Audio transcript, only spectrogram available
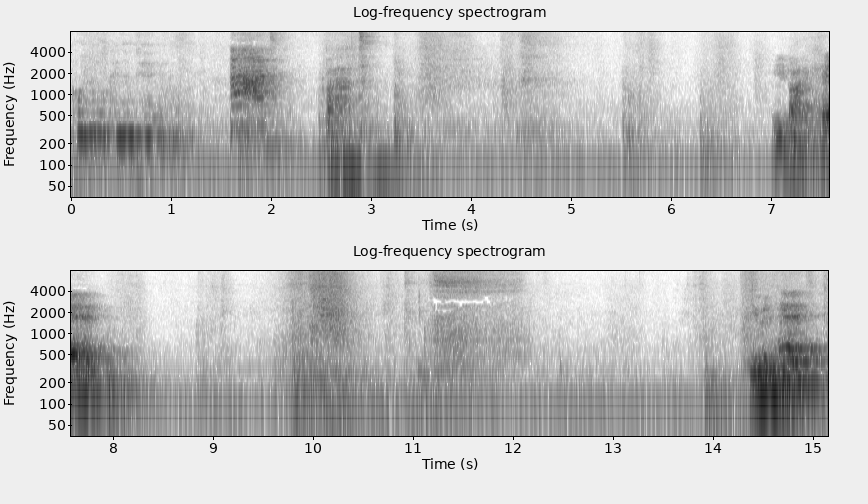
Go and look in them curtains. Bad. Bad. You back here? You in here?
